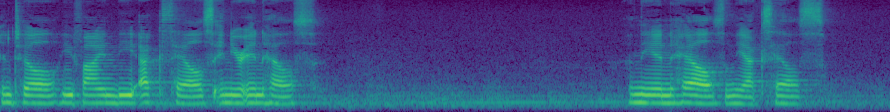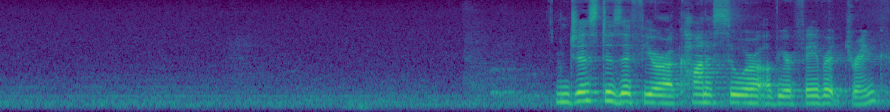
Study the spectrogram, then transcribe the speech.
until you find the exhales in your inhales. And the inhales and the exhales. Just as if you're a connoisseur of your favorite drink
